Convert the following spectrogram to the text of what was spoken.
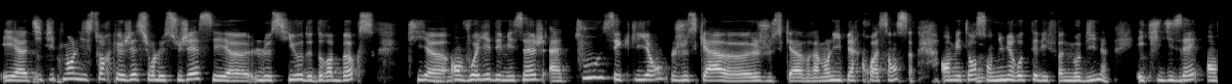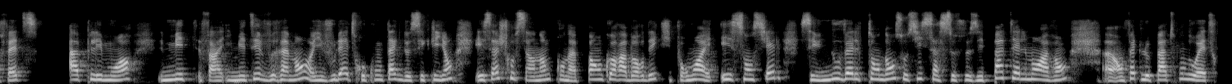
Et euh, typiquement, l'histoire que j'ai sur le sujet, c'est euh, le CEO de Dropbox qui euh, mhm. envoyait des messages à tous ses clients jusqu'à jusqu'à vraiment l'hypercroissance en mettant son numéro de téléphone mobile et qui disait en fait appelez-moi. Enfin, il mettait vraiment, il voulait être au contact de ses clients. Et ça, je trouve, c'est un angle qu'on n'a pas encore abordé, qui pour moi est essentiel. C'est une nouvelle tendance aussi. Ça se faisait pas tellement avant. Euh, en fait, le patron doit être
